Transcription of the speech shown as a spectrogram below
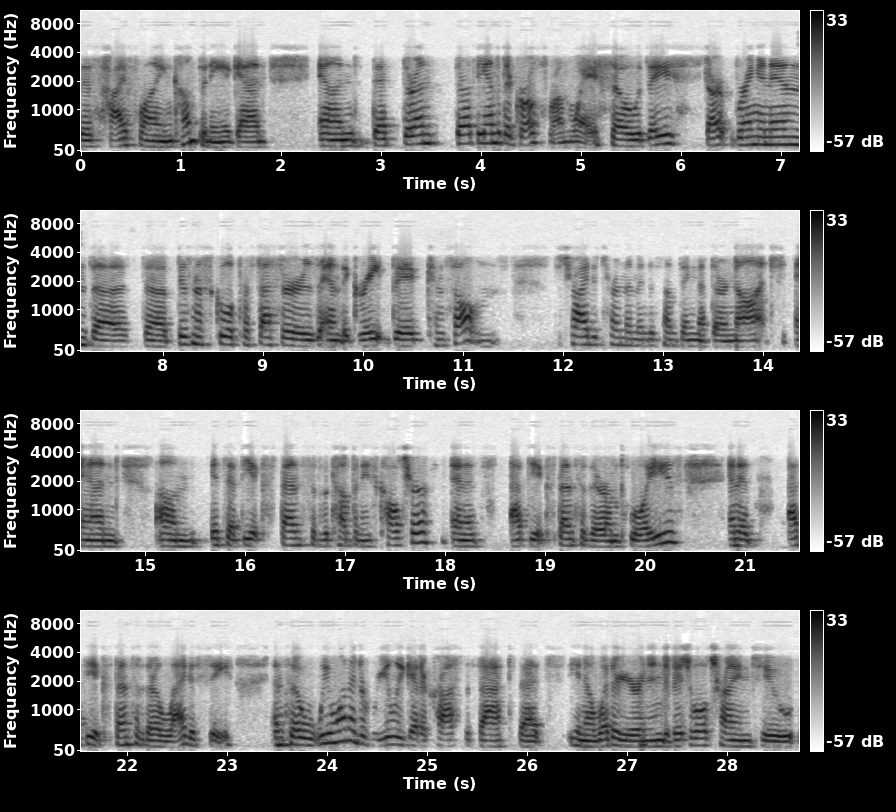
this high flying company again and that they're they're at the end of their growth runway. So they start bringing in the the business school professors and the great big consultants to try to turn them into something that they're not. And um, it's at the expense of the company's culture and it's at the expense of their employees. And it's at the expense of their legacy. And so we wanted to really get across the fact that, you know, whether you're an individual trying to,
